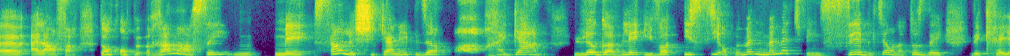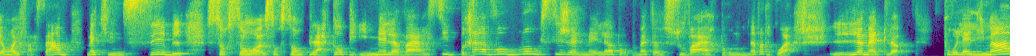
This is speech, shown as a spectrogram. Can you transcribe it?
euh, à l'enfant. Donc, on peut ramasser, mais sans le chicaner puis dire Oh, regarde, le gobelet, il va ici. On peut même, mettre une cible. Tu sais, on a tous des, crayons effaçables, mettre une cible sur son, plateau, puis il met le verre ici. Bravo, moi aussi, je le mets là. pour mettre un sous-verre pour nous, n'importe quoi. Le mettre là pour l'aliment,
